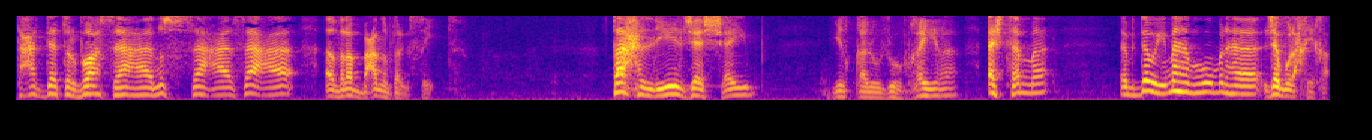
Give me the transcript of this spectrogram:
تعدات ربع ساعة نصف ساعة ساعة أضرب عنهم طريق الصيد. طاح الليل جا الشيب يلقى الوجوه مغيرة. أش ثم؟ بداو يمهموا منها جابوا الحقيقة.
